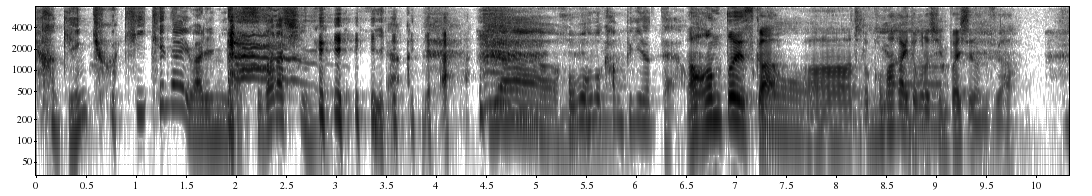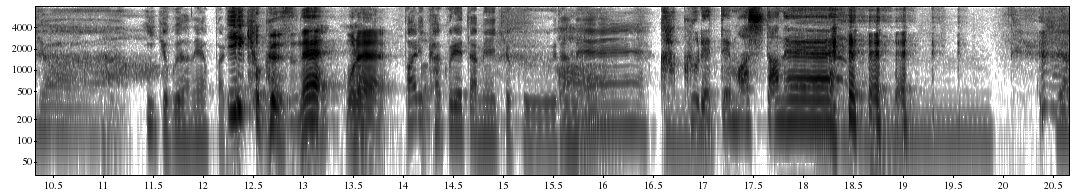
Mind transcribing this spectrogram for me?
や原曲聴いてない割には素晴らしいね。いやいや。ほぼほぼ完璧だったよ。あ本当ですか？あちょっと細かいところ心配してたんですが。いやーいい曲だねやっぱり。いい曲ですねこやっれぱり隠れた名曲だね。隠れてましたね。いや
